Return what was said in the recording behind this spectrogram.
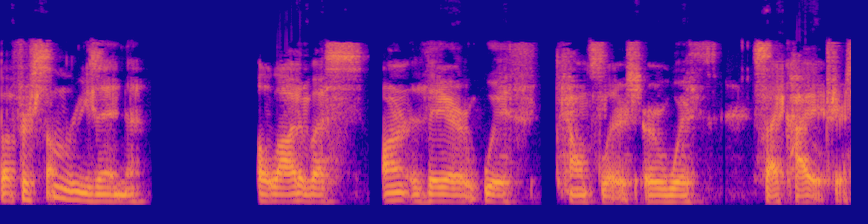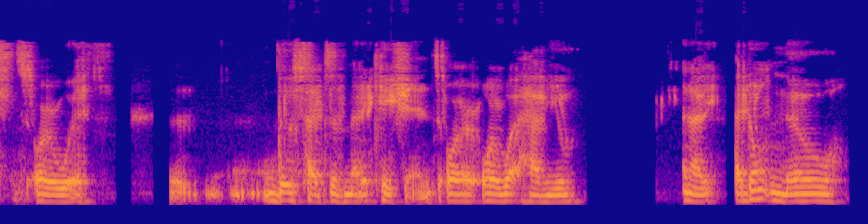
but for some reason a lot of us aren't there with counselors or with psychiatrists or with uh, those types of medications or or what have you. And I I don't know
